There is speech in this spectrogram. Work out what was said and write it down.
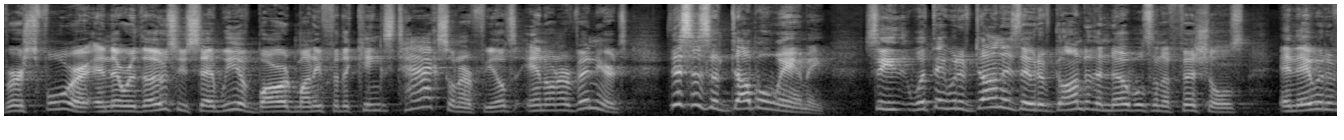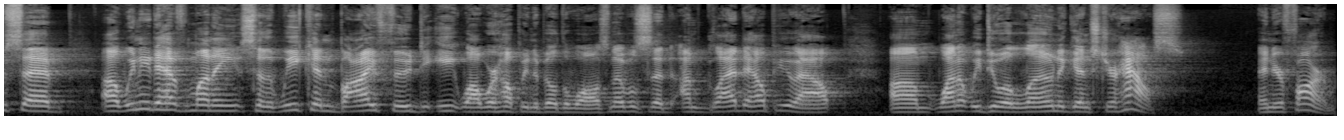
Verse 4 And there were those who said, We have borrowed money for the king's tax on our fields and on our vineyards. This is a double whammy. See, what they would have done is they would have gone to the nobles and officials and they would have said, uh, We need to have money so that we can buy food to eat while we're helping to build the walls. Nobles said, I'm glad to help you out. Um, why don't we do a loan against your house and your farm?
